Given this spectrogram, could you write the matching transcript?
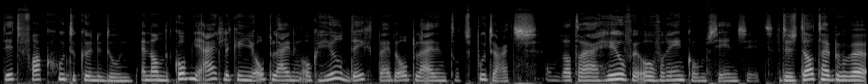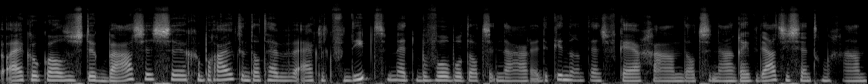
dit vak goed te kunnen doen? En dan kom je eigenlijk in je opleiding ook heel dicht bij de opleiding tot spoedarts, omdat er heel veel overeenkomsten in zit. Dus dat hebben we eigenlijk ook als een stuk basis eh, gebruikt. En dat hebben we eigenlijk verdiept met bijvoorbeeld dat ze naar eh, de kinderintensive care gaan, dat ze naar een revalidatiecentrum gaan.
